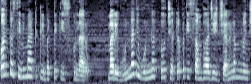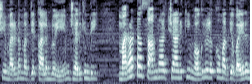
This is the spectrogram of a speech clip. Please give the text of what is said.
కొంత సినిమాటిక్లు బట్టి తీసుకున్నారు. మరి ఉన్నది ఉన్నట్టు ఛత్రపతి సంభాజీ జననం నుంచి మరణం మధ్య కాలంలో ఏం జరిగింది? మరాఠా సామ్రాజ్యానికి మొఘలులకు మధ్య వైరం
